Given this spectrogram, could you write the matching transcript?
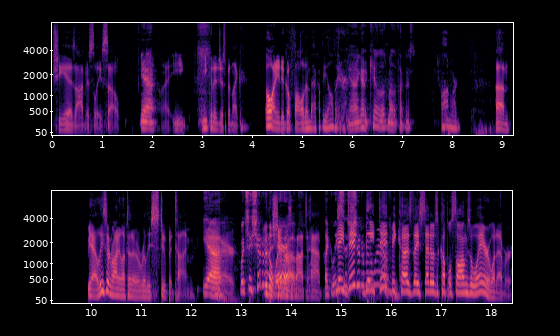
she is, obviously. So yeah. uh, he he could have just been like, "Oh, I need to go follow them back up the elevator." Yeah, I gotta kill those motherfuckers. onward. Um, yeah, Lisa and Ronnie left at a really stupid time. Yeah. Which they should have been aware was of. about to happen. Like they did. been They did of. because they said it was a couple songs away or whatever.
